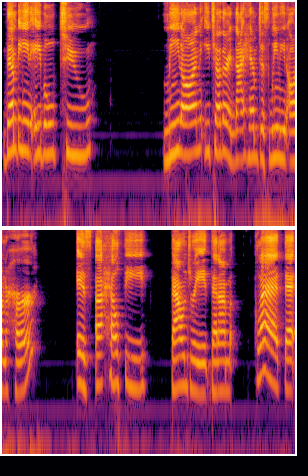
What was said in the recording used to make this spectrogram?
them being able to lean on each other and not him just leaning on her is a healthy boundary that I'm glad that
